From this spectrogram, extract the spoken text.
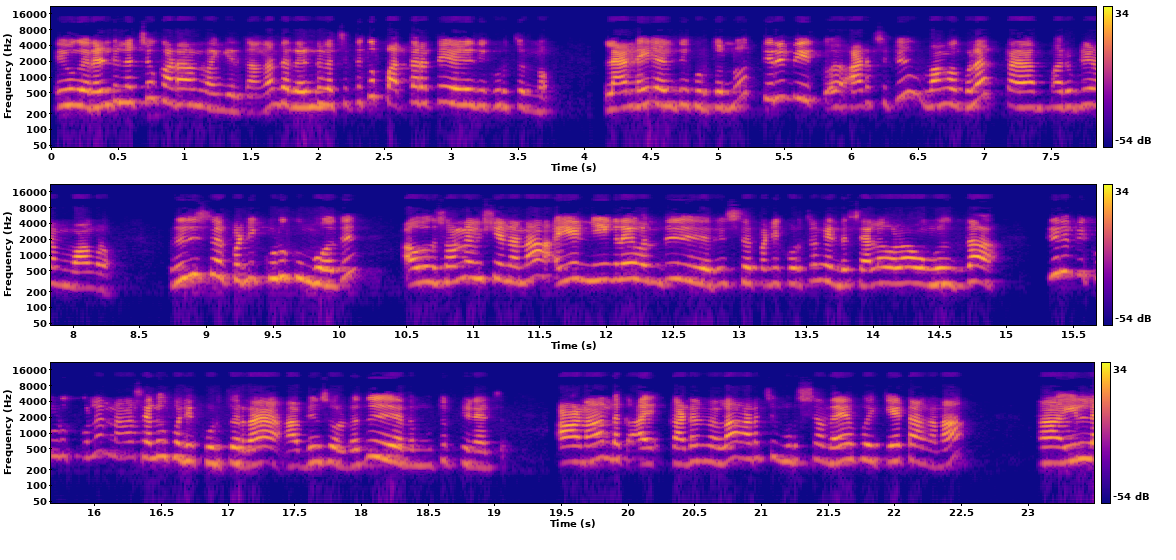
இவங்க ரெண்டு லட்சம் கடன் வாங்கியிருக்காங்க. அந்த ரெண்டு லட்சத்துக்கு பத்திரத்தை எழுதி கொடுத்துடணும். லேண்டையும் எழுதி கொடுத்துடணும். திரும்பி அடைச்சிட்டு வாங்கக்குள்ள க- மறுபடியும் நம்ம வாங்கணும். ரிஜிஸ்டர் பண்ணி கொடுக்கும்போது அவர் சொன்ன விஷயம் என்னன்னா ஐயா நீங்களே வந்து ரிஜிஸ்டர் பண்ணி கொடுத்துருங்க இந்த செலவெல்லாம் உங்களுக்கு தான் திருப்பி கொடுக்கல நான் செலவு பண்ணி கொடுத்துட்றேன் அப்படின்னு சொல்றது அந்த முத்தூட் ஃபினான்ஸ் ஆனா அந்த க- கடன் எல்லாம் அடைச்சு முடிச்சுட்டு போய் கேட்டாங்கன்னா இல்ல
